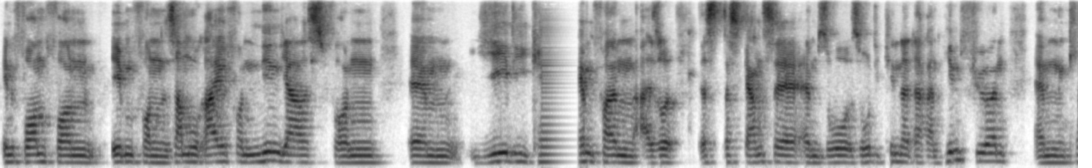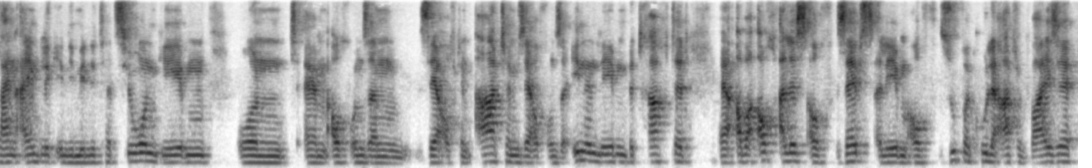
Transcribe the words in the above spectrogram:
in Form von eben von Samurai, von Ninjas, von ähm, Jedi-Kämpfern, also das, das Ganze ähm, so, so die Kinder daran hinführen, ähm, einen kleinen Einblick in die Meditation geben und ähm, auch unserem sehr auf den Atem, sehr auf unser Innenleben betrachtet, äh, aber auch alles auf Selbsterleben, auf super coole Art und Weise,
